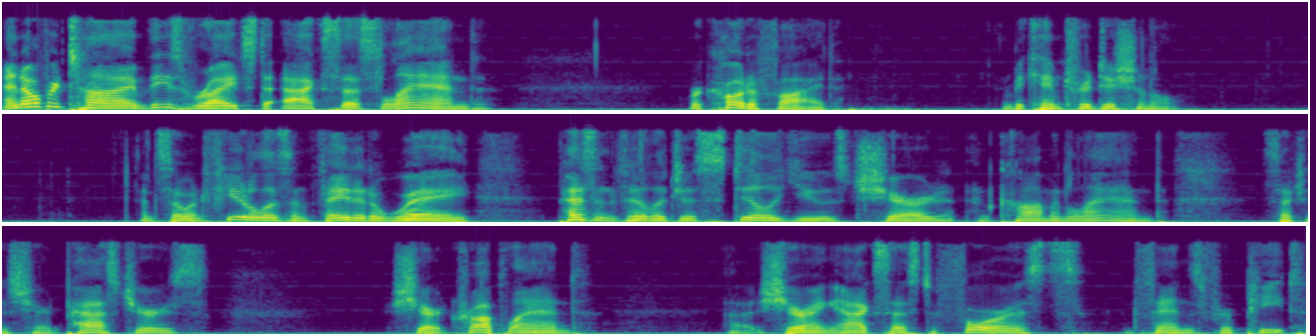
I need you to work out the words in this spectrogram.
And over time, these rights to access land were codified and became traditional. And so when feudalism faded away, peasant villages still used shared and common land, such as shared pastures, shared cropland, uh, sharing access to forests and fens for peat.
